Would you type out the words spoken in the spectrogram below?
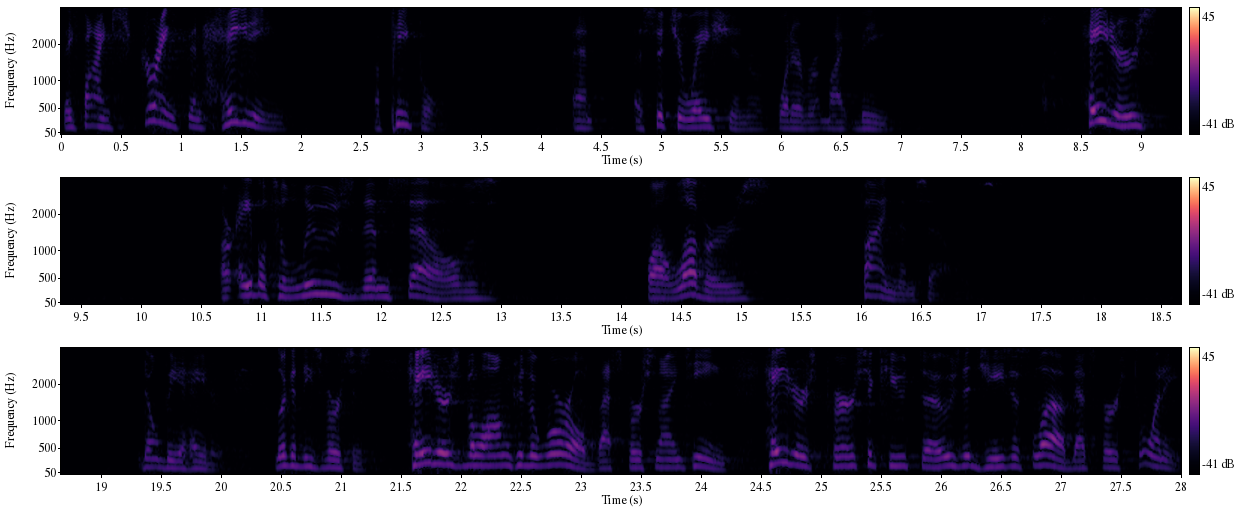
they find strength in hating a people and a situation or whatever it might be. Haters are able to lose themselves while lovers find themselves. Don't be a hater. Look at these verses. Haters belong to the world. That's verse 19. Haters persecute those that Jesus loved. That's verse 20.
